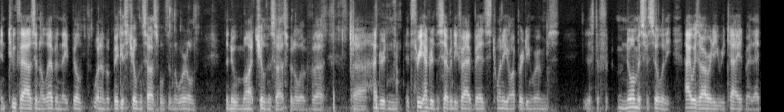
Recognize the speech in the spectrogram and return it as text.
in 2011, they built one of the biggest children's hospitals in the world, the new Mott Children's Hospital of uh, uh, 100 and, 375 beds, 20 operating rooms, just an f- enormous facility. I was already retired by that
